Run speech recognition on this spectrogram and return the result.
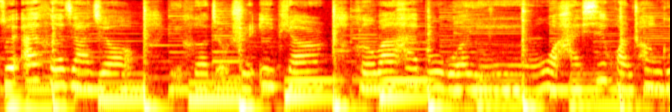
最爱喝假酒，一喝就是一瓶儿，喝完还不过瘾。我还喜欢唱歌，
